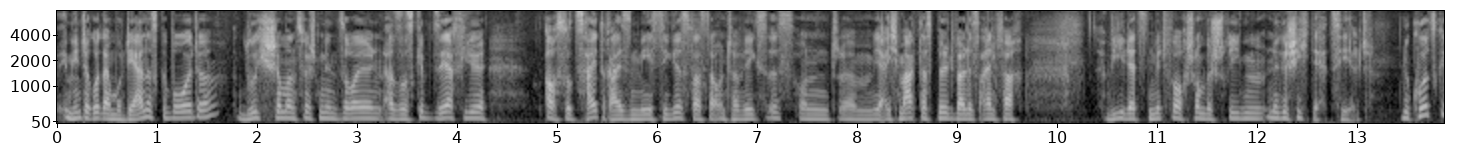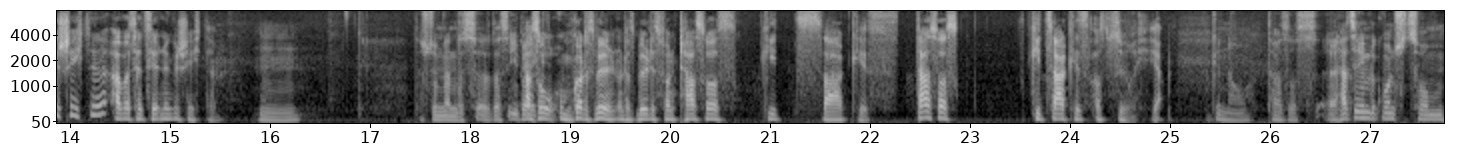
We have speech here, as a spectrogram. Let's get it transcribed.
im Hintergrund ein modernes Gebäude, durchschimmern zwischen den Säulen. Also es gibt sehr viel auch so Zeitreisenmäßiges, was da unterwegs ist. Und ähm, ja, ich mag das Bild, weil es einfach, wie letzten Mittwoch schon beschrieben, eine Geschichte erzählt. Eine Kurzgeschichte, aber es erzählt eine Geschichte. Mhm. Das stimmt dann, das, äh, das E-Bike. Ach so, um Gottes Willen. Und das Bild ist von Tassos Kitsakis. Tassos Kitsakis aus Zürich, ja. Genau, Tarsus. Äh, herzlichen Glückwunsch zum,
